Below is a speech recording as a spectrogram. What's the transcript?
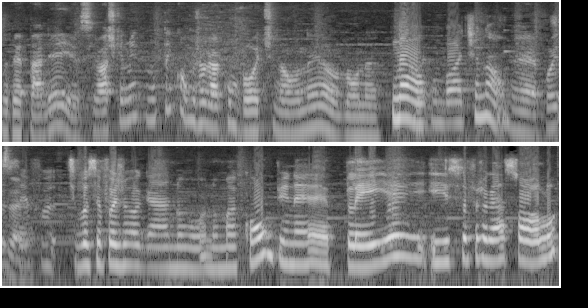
O detalhe é esse. Eu acho que não, não tem como jogar com bot bot não, né, Luna? Não, com bot não. É, pois se é. Você for, se você for jogar no, numa comp, né, player, e se você for jogar solo,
